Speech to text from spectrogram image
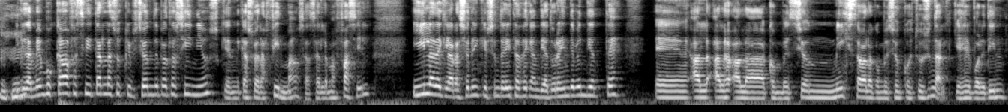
Y que también buscaba facilitar la suscripción de patrocinios, que en el caso de la firma, o sea, hacerla más fácil, y la declaración e inscripción de listas de candidaturas independientes a, la, convención mixta o a la convención constitucional, que es el boletín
